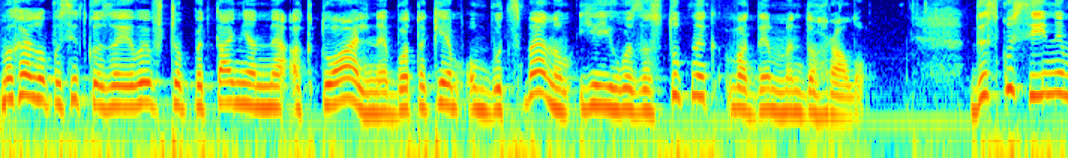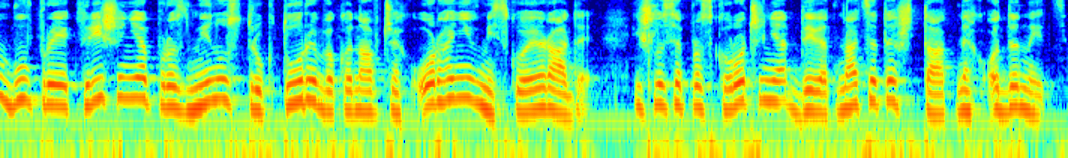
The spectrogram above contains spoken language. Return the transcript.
Михайло Посідко заявив, що питання не актуальне, бо таким омбудсменом є його заступник Вадим Мендограло. Дискусійним був проєкт рішення про зміну структури виконавчих органів міської ради. Йшлося про скорочення 19 штатних одиниць.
